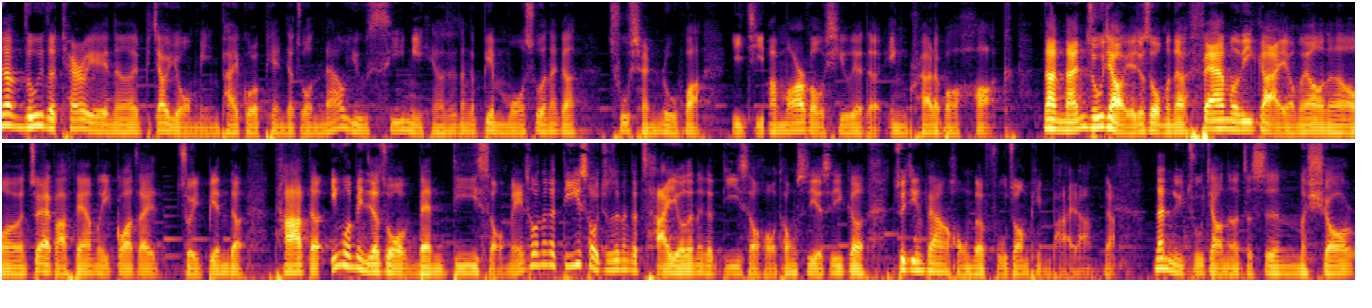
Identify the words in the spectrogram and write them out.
那 Louis Leterrier 呢，比较有名，拍过的片叫做《Now You See Me》，然后是那个变魔术的那个出神入化，以及 A Marvel 系列的《Incredible Hulk》。那男主角也就是我们的 Family Guy 有没有呢？我们最爱把 Family 挂在嘴边的，他的英文名字叫做 Van Diesel。没错，那个 Diesel 就是那个柴油的那个 Diesel 哦，同时也是一个最近非常红的服装品牌啦。那那女主角呢，则是 Michelle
